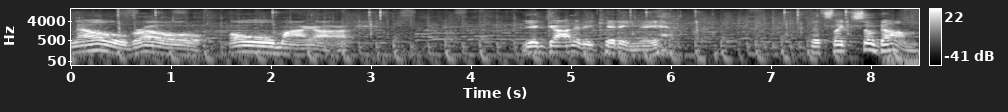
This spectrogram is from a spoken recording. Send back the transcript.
No, bro. Oh my gosh. You gotta be kidding me. It's like so dumb.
